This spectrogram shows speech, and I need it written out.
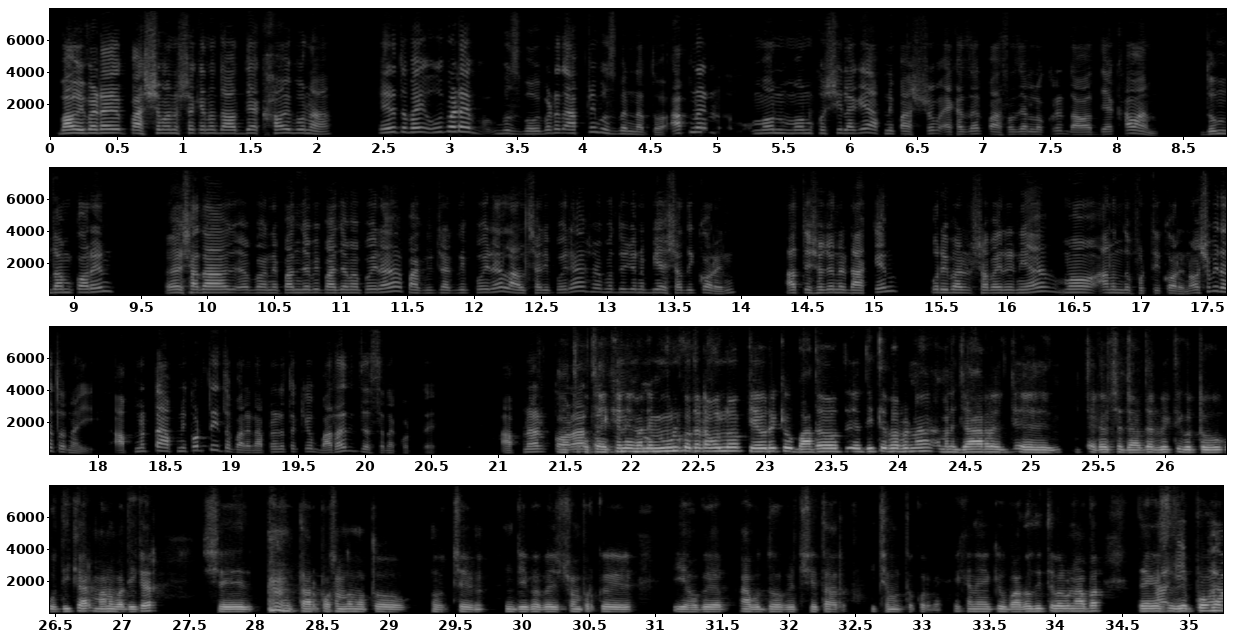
বা ওই বেটায় ৫০০ মানুষরে কেন দাওয়াত দিয়া খাওয়াইবো না? এটা তো ভাই ওই বেটায় বুঝব। ওই বেটা আপনি বুঝবেন না তো। আপনার মন মন খুশি লাগে আপনি ৫০০, ১০০০, ৫০০০ লোকের দাওয়াত দিয়ে খাওয়ান। দুমদাম করেন। সাদা মানে পাঞ্জাবি পায়জামা পইরা, পাগড়ি-টাগড়ি পইরা, লাল শাড়ি পইরা সবাই ২ জনে বিয়া-শাদী করেন। আত্মীয়স্বজনে ডাকেন। পরিবার সবাই নিয়ে ম আনন্দ ফুর্তি করেন। অসুবিধা তো নাই। আপনারটা আপনি করতেই তো পারেন। আপনারে তো কেউ বাধা দিতেছে না করতে। আপনার আচ্ছা, করার আচ্ছা এখানে মানে মূল কথাটা হলো কেউরে কেউ বাধা দিতে পারবে না। মানে যার এটা হচ্ছে যার, যার ব্যক্তিগত অধিকার, মানবাধিকার। সে তার পছন্দ মতো হচ্ছে যেভাবে সম্পর্কে ইয়ে হবে, আবদ্ধ হবে সে তার ইচ্ছামত করবে। এখানে কেউ বাধাও দিতে পারবে না। আবার দেখা গেছে যে আপনি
